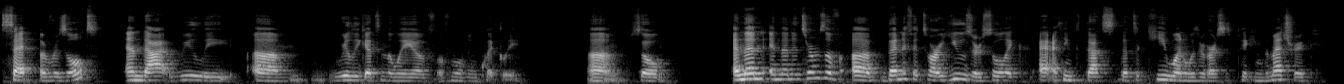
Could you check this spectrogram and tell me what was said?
set of results. And that really, um, really gets in the way of, of moving quickly. Um, so and then and then in terms of uh, benefit to our users so like I, I, think that's that's a key one with regards to picking the metric.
